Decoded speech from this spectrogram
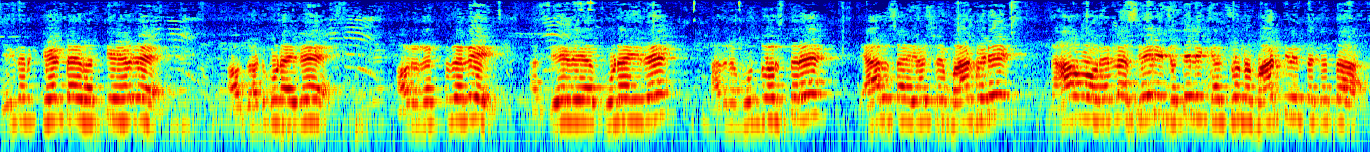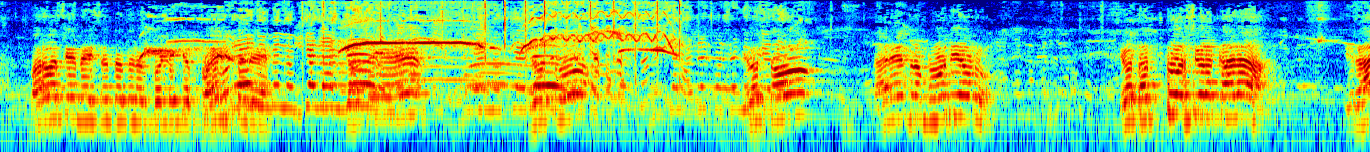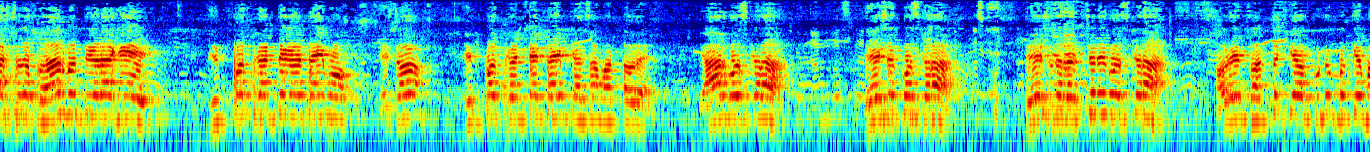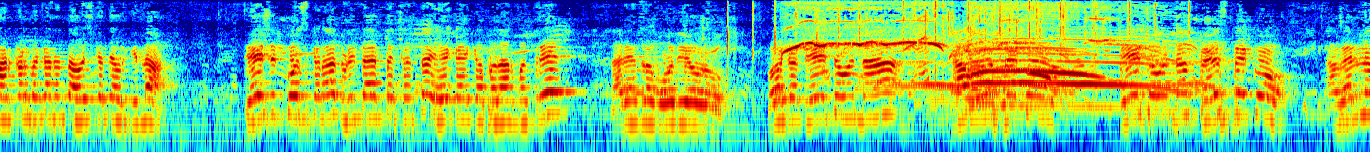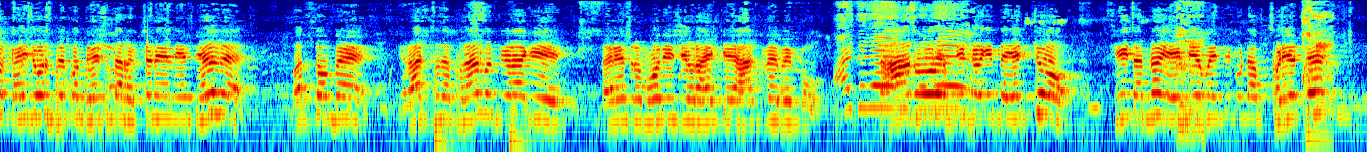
ಈಗ ನಾನು ಕೇಳ್ತಾ ಇರೋ ಅದಕ್ಕೆ ಹೇಳಿದೆ. ಅವ್ರ ದೊಡ್ಡ ಗುಣ ಇದೆ. ಅವರ ರಕ್ತದಲ್ಲಿ ಆ ಸೇವೆಯ ಗುಣ ಇದೆ. ಅದನ್ನ ಮುಂದುವರಿಸ್ತಾರೆ. ಯಾರು ಸಹ ಯೋಚನೆ ಮಾಡಬೇಡಿ. ನಾವು ಅವರೆಲ್ಲ ಸೇರಿ ಜೊತೆಯಲ್ಲಿ ಕೆಲಸವನ್ನ ಮಾಡ್ತೀವಿ ಅಂತಕ್ಕಂಥ ಭರವಸೆಯನ್ನ ಈ ಸಂದರ್ಭದಲ್ಲಿ ನಾನು ಕೊಡ್ಲಿಕ್ಕೆ ಬಯಸ್ತೇನೆ ಇವತ್ತು ನರೇಂದ್ರ ಮೋದಿ ಅವರು ಇವತ್ತು ಹತ್ತು ವರ್ಷಗಳ ಕಾಲ ಈ ರಾಷ್ಟ್ರದ ಪ್ರಧಾನಮಂತ್ರಿಗಳಾಗಿ ಇಪ್ಪತ್ತು ಗಂಟೆಗಳ ಟೈಮು, ಎಷ್ಟು? ಇಪ್ಪತ್ತು ಗಂಟೆ ಟೈಮ್ ಕೆಲಸ ಮಾಡ್ತಾವ್ರೆ. ಯಾರಿಗೋಸ್ಕರ? ದೇಶಕ್ಕೋಸ್ಕರ, ದೇಶದ ರಕ್ಷಣೆಗೋಸ್ಕರ ಅವ್ರೇನ್ ಸ್ವಂತಕ್ಕೆ ಅವ್ರ ಕುಟುಂಬಕ್ಕೆ ಮಾಡ್ಕೊಳ್ಬೇಕಾದಂತ ಅವಶ್ಯಕತೆ ಅವ್ರಿಗಿಲ್ಲ. ದೇಶಕ್ಕೋಸ್ಕರ ದುಡಿತಾ ಇರ್ತಕ್ಕಂಥ ಏಕೈಕ ಪ್ರಧಾನಮಂತ್ರಿ ನರೇಂದ್ರ ಮೋದಿ ಅವರು. ಬಹುಶಃ ದೇಶವನ್ನ ನಾವು ಓಡಿಸ್ಬೇಕು ದೇಶವನ್ನ ಬೆಳೆಸ್ಬೇಕು. ನಾವೆಲ್ಲ ಕೈ ಜೋಡಿಸ್ಬೇಕು ದೇಶದ ರಕ್ಷಣೆಯಲ್ಲಿ ಅಂತ ಹೇಳಿದ್ರೆ ಮತ್ತೊಮ್ಮೆ ರಾಷ್ಟ್ರದ ಪ್ರಧಾನಮಂತ್ರಿಗಳಾಗಿ ನರೇಂದ್ರ ಮೋದಿಜಿಯವರ ಆಯ್ಕೆ ಆಗ್ಲೇಬೇಕು. ನಾನೂರು ಸೀಟ್ಗಳಿಗಿಂತ ಹೆಚ್ಚು ಸೀಟ್ ಅನ್ನ ಎನ್ಡಿಎ ಮೈತ್ರಿಕೂಟ ಪಡೆಯುತ್ತೆ.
